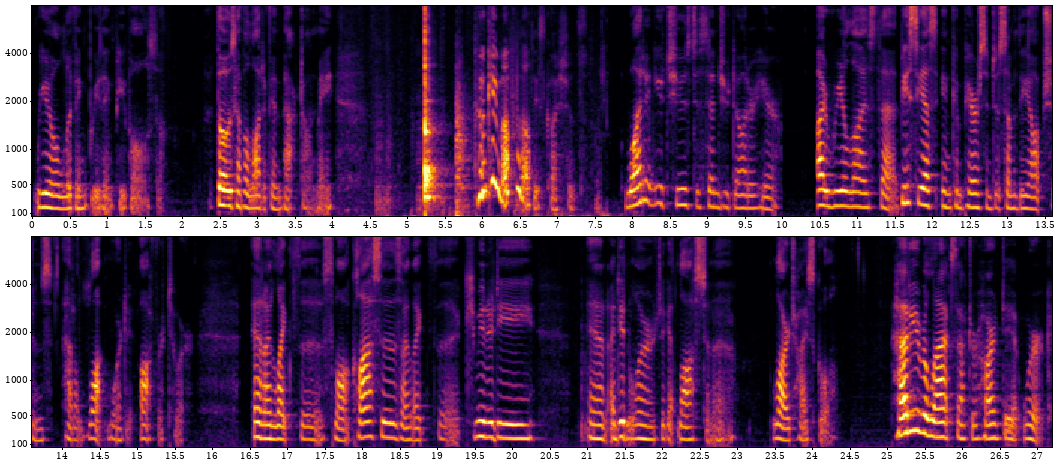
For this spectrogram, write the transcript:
real living, breathing people. So those have a lot of impact on me. Who came up with all these questions? Why did you choose to send your daughter here? I realized that BCS, in comparison to some of the options, had a lot more to offer to her. And I liked the small classes, I liked the community, and I didn't want her to get lost in a large high school. How do you relax after a hard day at work?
